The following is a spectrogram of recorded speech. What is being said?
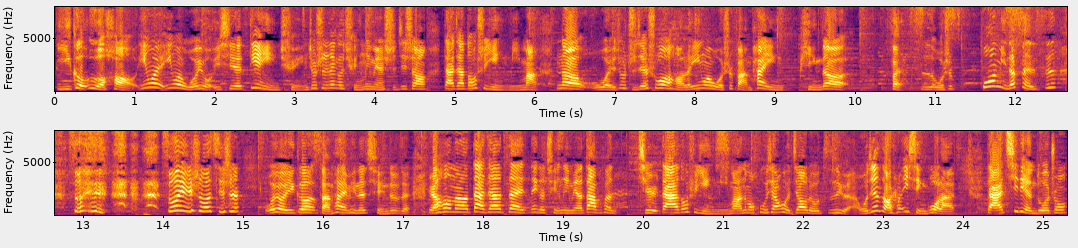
一个噩耗，因为因为我有一些电影群，就是那个群里面实际上大家都是影迷嘛，那我就直接说了好了，因为我是反派影评的粉丝，我是。波米的粉丝，所以，所以说，其实我有一个反派影评的群，对不对？然后呢，大家在那个群里面，大部分其实大家都是影迷嘛，那么互相会交流资源。我今天早上一醒过来，大概七点多钟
